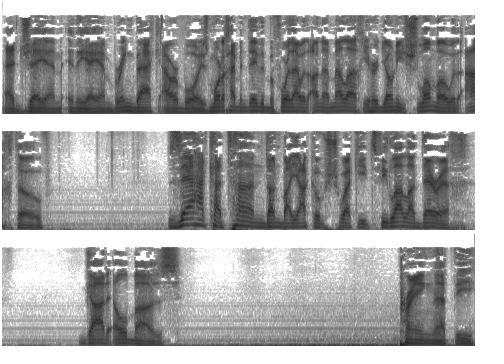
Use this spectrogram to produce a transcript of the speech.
at JM in the AM. Bring back our boys. Mordechai ben David before that with Anna Melech. You heard Yoni Shlomo with Achtov. Zeh HaKatan done by Yaakov Shwekey. Tfilah LaDerech. Gad Elbaz. Praying that the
